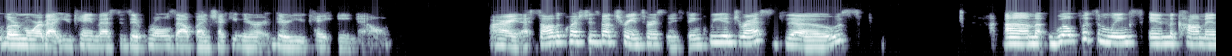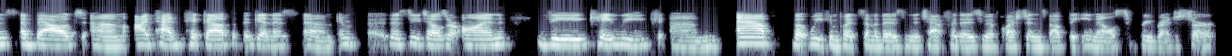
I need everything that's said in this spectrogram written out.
learn more about UK Invest as it rolls out by checking their, their UK email. All right, I saw the questions about transfers and I think we addressed those. Um, we'll put some links in the comments about um, iPad pickup. Again, those, um, those details are on the K-Week um, app, but we can put some of those in the chat for those who have questions about the emails to pre-register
